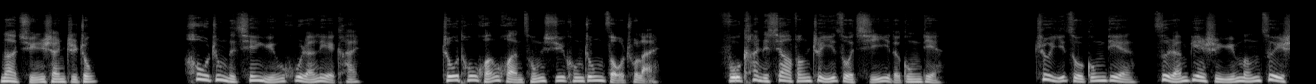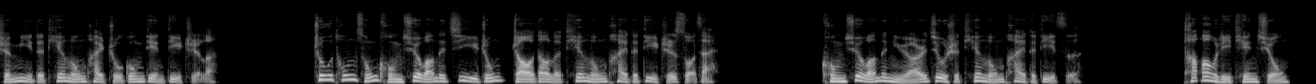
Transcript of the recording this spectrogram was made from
那群山之中，厚重的千云忽然裂开。周通缓缓从虚空中走出来，俯瞰着下方这一座奇异的宫殿。这一座宫殿，自然便是云盟最神秘的天龙派主宫殿地址了。周通从孔雀王的记忆中找到了天龙派的地址所在。孔雀王的女儿就是天龙派的弟子。他傲立天穹，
